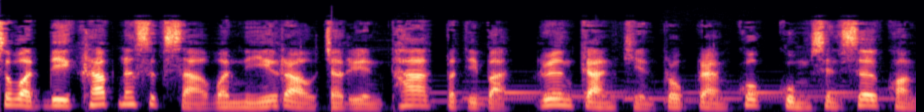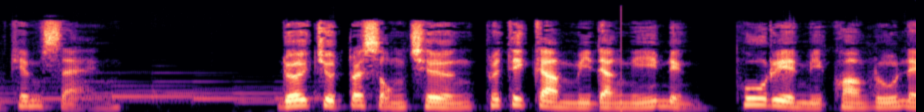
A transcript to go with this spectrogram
สวัสดีครับนักศึกษาวันนี้เราจะเรียนภาคปฏิบัติเรื่องการเขียนโปรแกรมควบคุมเซ็นเซอร์ความเข้มแสง โดยจุดประสงค์เชิงพฤติกรรมมีดังนี้ 1. ผู้เรียนมีความรู้ใน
